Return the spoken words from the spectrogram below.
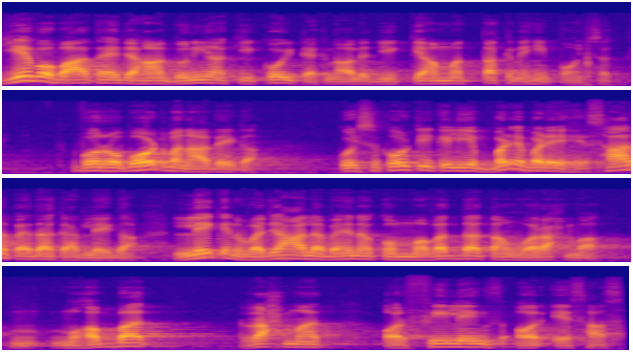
ये वो बात है जहाँ दुनिया की कोई टेक्नोलॉजी क़्यामत तक नहीं पहुँच सकती। वो रोबोट बना देगा, कोई सिक्योरिटी के लिए बड़े बड़े हिसार पैदा कर लेगा, लेकिन वजह अलबैन को मवदतम व रहमा, मोहब्बत, रहमत और फीलिंग्स और एहसास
